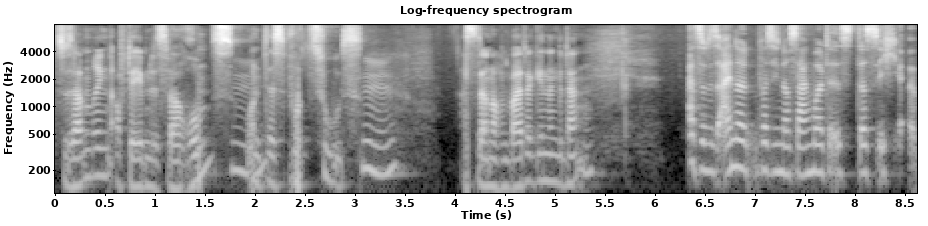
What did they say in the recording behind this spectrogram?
zusammenbringen auf der Ebene des Warums mhm. und des Wozus? Mhm. Hast du da noch einen weitergehenden Gedanken? Also das eine, was ich noch sagen wollte, ist, dass ich äh,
